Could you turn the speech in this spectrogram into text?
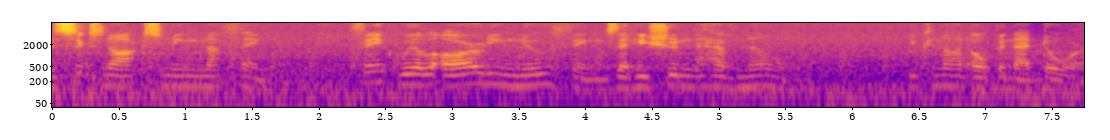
The six knocks mean nothing. Fake Will already knew things that he shouldn't have known. You cannot open that door.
